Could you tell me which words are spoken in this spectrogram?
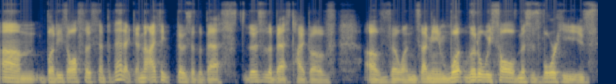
um, but he's also sympathetic, and I think those are the best. Those are the best type of of villains. I mean, what little we saw of Mrs. Voorhees,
